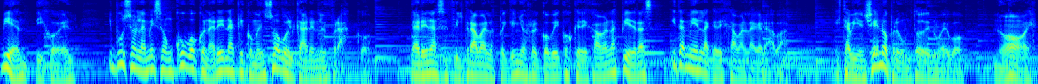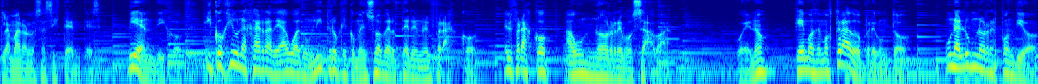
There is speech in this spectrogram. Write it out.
Bien, dijo él, y puso en la mesa un cubo con arena que comenzó a volcar en el frasco. La arena se filtraba en los pequeños recovecos que dejaban las piedras y también la que dejaban la grava. ¿Está bien lleno? preguntó de nuevo. No, exclamaron los asistentes. Bien, dijo, y cogió una jarra de agua de un litro que comenzó a verter en el frasco. El frasco aún no rebosaba. Bueno, ¿qué hemos demostrado? preguntó. Un alumno respondió,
